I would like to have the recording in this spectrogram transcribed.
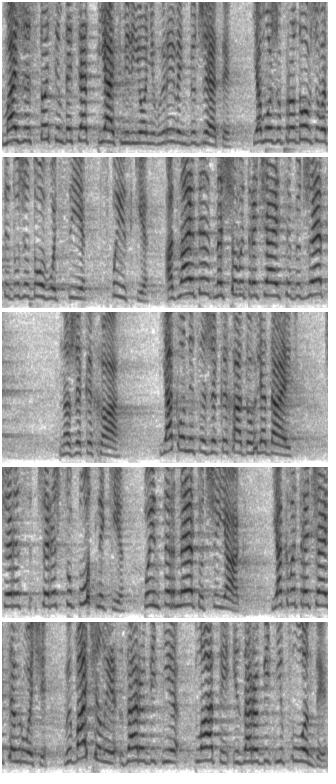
майже 175 мільйонів гривень бюджети. Я можу продовжувати дуже довго ці списки. А знаєте, на що витрачається бюджет? На ЖКХ. Як вони це ЖКХ доглядають? Через, через супутники, по інтернету чи як? Як витрачаються гроші? Ви бачили заробітні плати і заробітні фонди?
